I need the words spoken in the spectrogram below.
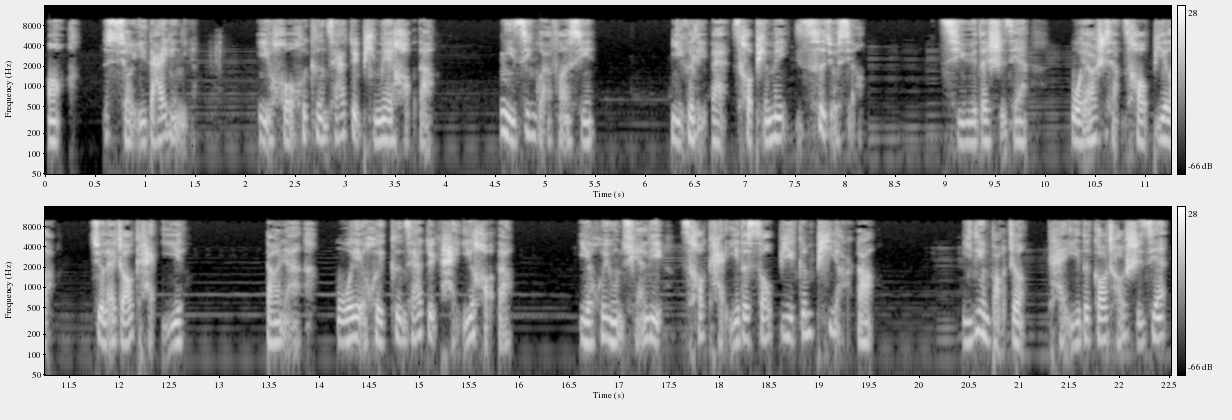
哦，小姨答应你，以后会更加对平妹好的。你尽管放心，一个礼拜操平妹一次就行，其余的时间，我要是想操逼了，就来找凯姨。当然。我也会更加对凯姨好的，也会用全力操凯姨的骚逼跟屁眼的，一定保证凯姨的高潮时间，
